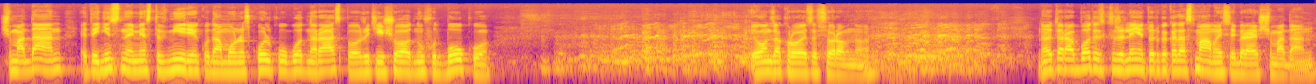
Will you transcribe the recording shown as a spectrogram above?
Чемодан — это единственное место в мире, куда можно сколько угодно раз положить еще одну футболку, и он закроется все равно. Но это работает, к сожалению, только когда с мамой собираешь чемодан.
